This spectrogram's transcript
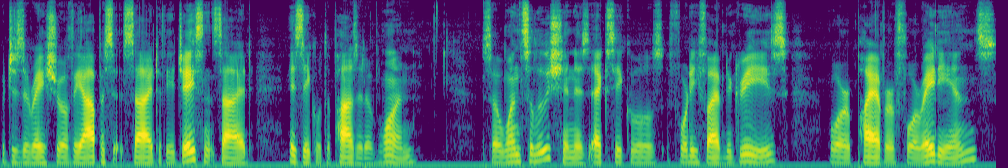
which is the ratio of the opposite side to the adjacent side, is equal to positive 1. So one solution is x equals 45 degrees, or pi over 4 radians.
